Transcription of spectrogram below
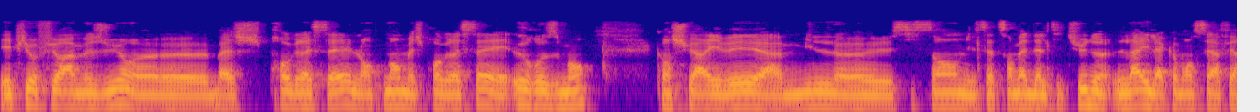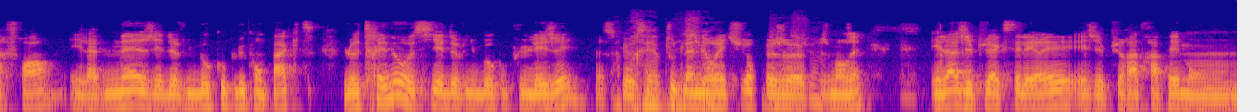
Et puis au fur et à mesure, euh, bah, je progressais lentement, mais je progressais. Et heureusement, quand je suis arrivé à 1600, 1700 mètres d'altitude, là, il a commencé à faire froid et la neige est devenue beaucoup plus compacte. Le traîneau aussi est devenu beaucoup plus léger parce que c'est toute la nourriture que je, que je, mangeais. Et là, j'ai pu accélérer et j'ai pu rattraper mon,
